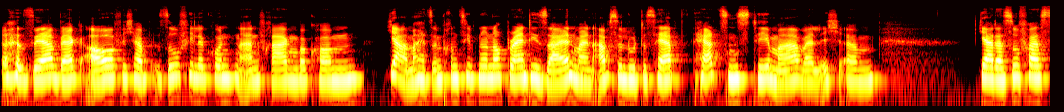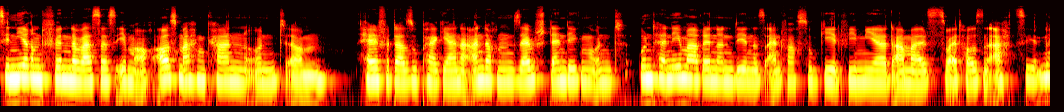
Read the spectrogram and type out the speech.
sehr bergauf. Ich habe so viele Kundenanfragen bekommen. Ja, mache jetzt im Prinzip nur noch Brand Design, mein absolutes Her Herzensthema, weil ich ähm, ja, das so faszinierend finde, was das eben auch ausmachen kann und ähm, helfe da super gerne anderen Selbstständigen und Unternehmerinnen, denen es einfach so geht wie mir damals 2018.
